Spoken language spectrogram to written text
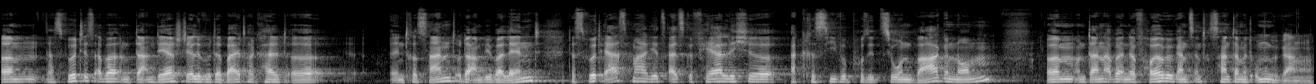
Ähm, das wird jetzt aber, und an der Stelle wird der Beitrag halt äh, interessant oder ambivalent. Das wird erstmal jetzt als gefährliche, aggressive Position wahrgenommen ähm, und dann aber in der Folge ganz interessant damit umgegangen.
